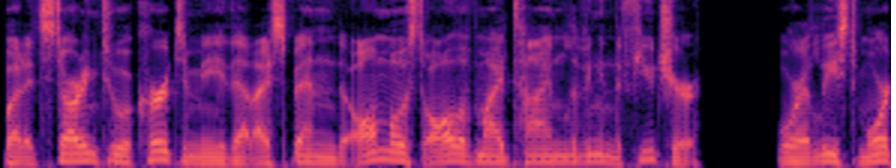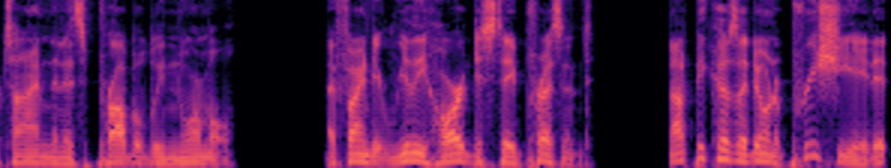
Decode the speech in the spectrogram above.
but it's starting to occur to me that I spend almost all of my time living in the future, or at least more time than is probably normal. I find it really hard to stay present, not because I don't appreciate it,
